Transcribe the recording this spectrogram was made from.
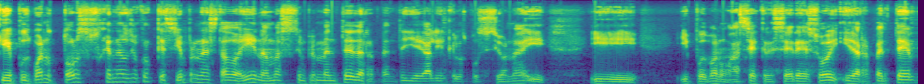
que pues bueno, todos esos géneros yo creo que siempre han estado ahí, nada más simplemente de repente llega alguien que los posiciona y, y, pues bueno, hace crecer eso y de repente,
